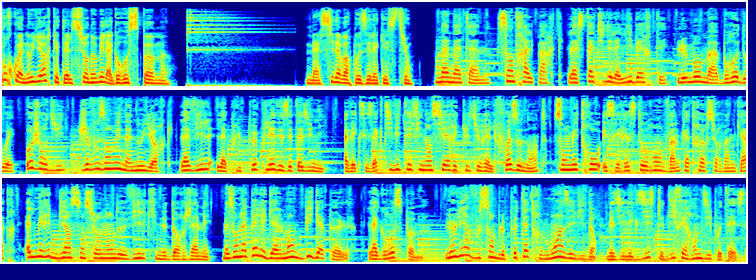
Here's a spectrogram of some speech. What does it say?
Pourquoi New York est-elle surnommée la grosse pomme? Merci d'avoir posé la question. Manhattan, Central Park, la Statue de la Liberté, le MoMA, Broadway. Aujourd'hui, je vous emmène à New York, la ville la plus peuplée des États-Unis. Avec ses activités financières et culturelles foisonnantes, son métro et ses restaurants 24 heures sur 24, elle mérite bien son surnom de ville qui ne dort jamais. Mais on l'appelle également Big Apple, la grosse pomme. Le lien vous semble peut-être moins évident, mais il existe différentes hypothèses.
